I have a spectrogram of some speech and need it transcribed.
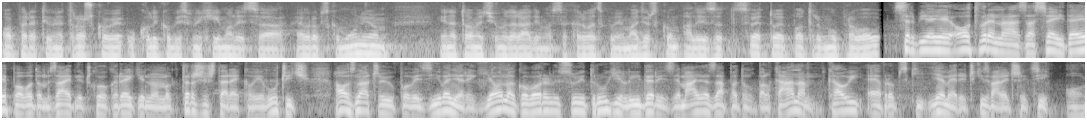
operativne troškove ukoliko bismo ih imali sa Evropskom unijom i na tome ćemo da radimo sa Hrvatskom i Mađarskom, ali za sve to je potrebno upravo ovo. Srbija je otvorena za sve ideje povodom zajedničkog regionalnog tržišta, rekao je Vučić, a o značaju povezivanja regiona govorili su i drugi lideri zemalja Zapadnog Balkana, kao i evropski i američki zvaničnici. Uh,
